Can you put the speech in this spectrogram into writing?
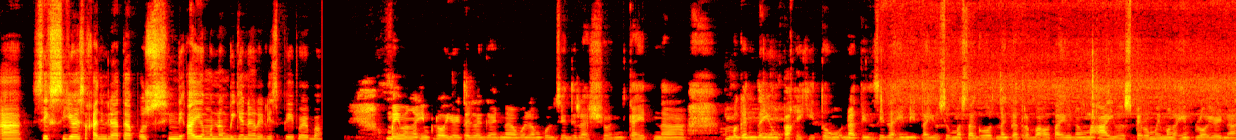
6 years sa kanila tapos hindi ayaw mo nang bigyan ng release paper ba? May mga employer talaga na walang konsiderasyon kahit na maganda yung pakikitungo natin sila hindi tayo sumasagot nagtatrabaho tayo ng maayos pero may mga employer na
